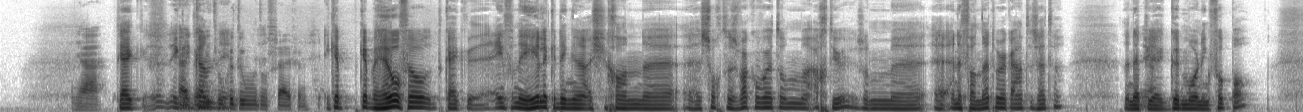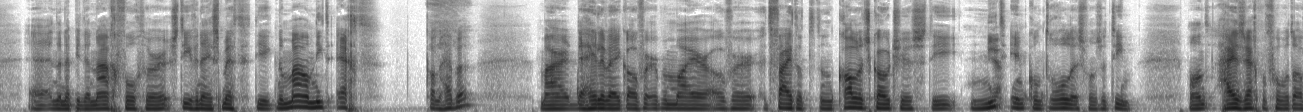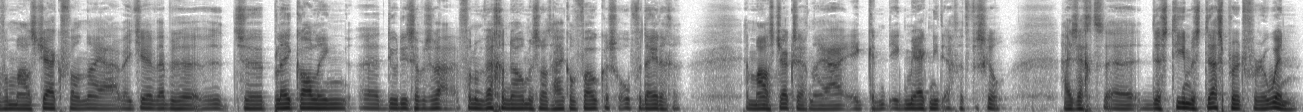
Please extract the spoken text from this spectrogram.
Ja. Kijk, ik, ja, ik, ik kan niet hoe ik het moet omschrijven. Ik heb, ik heb heel veel. Kijk, een van de heerlijke dingen als je gewoon uh, s ochtends wakker wordt om 8 uur, is om uh, NFL Network aan te zetten. Dan heb je. Good Morning Football. en dan heb je daarna gevolgd door Stephen A. Smith, die ik normaal niet echt kan hebben. Maar de hele week over Urban Meyer, over het feit dat het een college coach is die niet ja. in controle is van zijn team. Want hij zegt bijvoorbeeld over Miles Jack van, nou ja, weet je, we hebben zijn playcalling uh, duties hebben ze van hem weggenomen zodat hij kan focussen op verdedigen. En Miles Jack zegt, nou ja, ik, ik merk niet echt het verschil. Hij zegt, uh, this team is desperate for a win.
